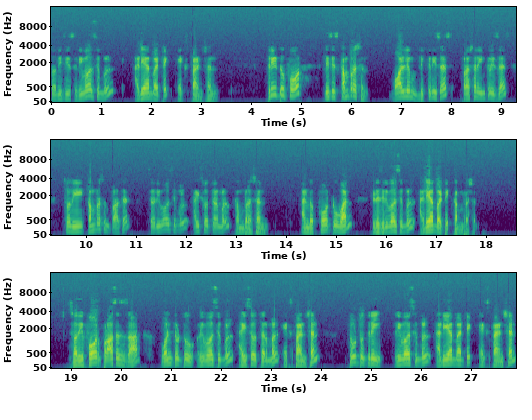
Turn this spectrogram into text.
So, this is reversible adiabatic expansion. 3 to 4, this is compression. Volume decreases, pressure increases. So, the compression process, so reversible isothermal compression. And 4 to 1, it is reversible adiabatic compression. So, the four processes are 1 to 2 reversible isothermal expansion, 2 to 3 reversible adiabatic expansion,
